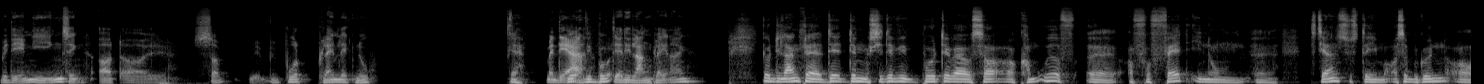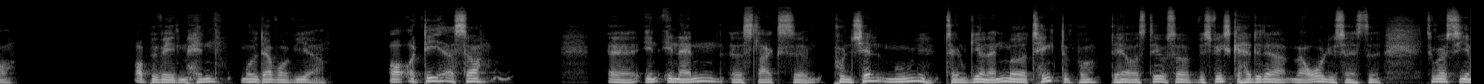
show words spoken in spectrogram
vil det ende i ingenting, og, og øh, så vi burde planlægge nu. Ja. Men det er, ja, vi burde... det er de lange planer, ikke? Jo, de lange planer, det, det, man sige, det vi burde, det var jo så at komme ud og, øh, og få fat i nogle øh, stjernesystemer, og så begynde at, at bevæge dem hen mod der, hvor vi er. Og, og det er så øh, en, en anden øh, slags øh, potentielt mulig teknologi, og en anden måde at tænke det på. Det her også, det er jo så, hvis vi ikke skal have det der med overlyshastighed, så kan vi også sige,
